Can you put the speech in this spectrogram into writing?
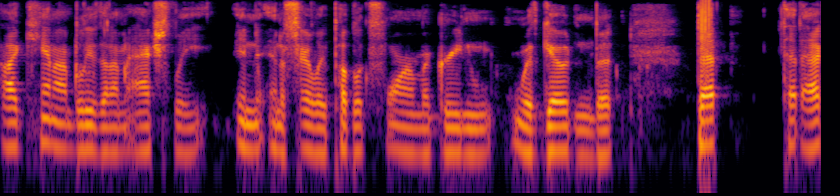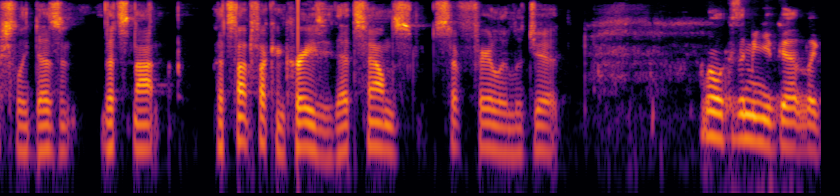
I cannot believe that I'm actually in in a fairly public forum agreeing with Godin, but that that actually doesn't. That's not that's not fucking crazy. That sounds so fairly legit. Well, because I mean, you've got like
